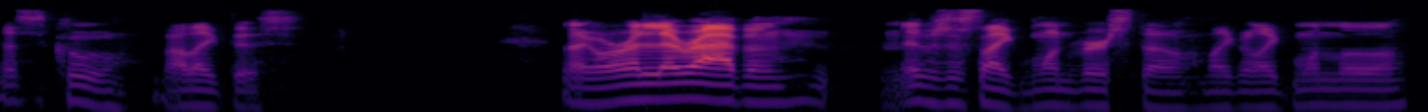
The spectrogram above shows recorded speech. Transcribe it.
This is cool. I like this. Like really rapping. It was just like one verse though. Like like one little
